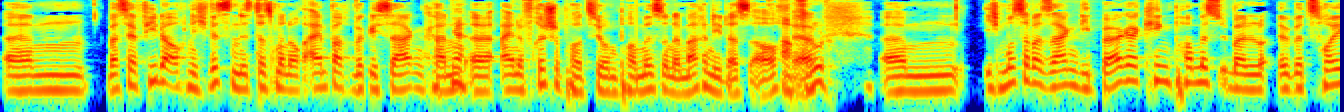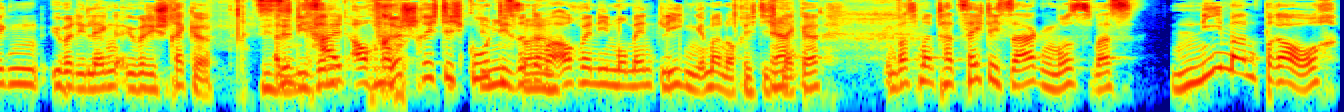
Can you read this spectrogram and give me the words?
Ähm, was ja viele auch nicht wissen, ist, dass man auch einfach wirklich sagen kann, Ja. äh, eine frische Portion Pommes und dann machen die das auch. Absolut. Ja. Ähm, ich muss aber sagen, die Burger King Pommes über, überzeugen über die Länge, über die Strecke. Sie also sind die sind halt auch frisch richtig gut, die sind aber auch, wenn die einen Moment liegen, immer noch richtig lecker. Und was man tatsächlich sagen muss, was niemand braucht,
